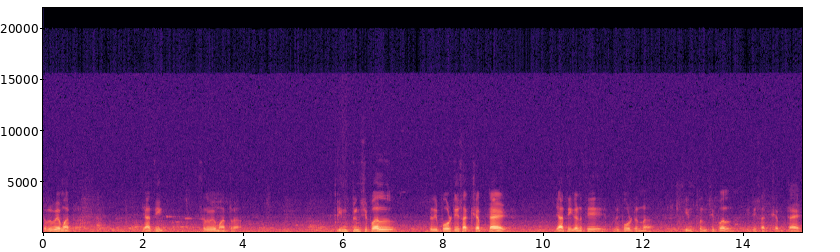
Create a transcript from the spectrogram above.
ಸರ್ವೆ ಮಾತ್ರ. ಜಾತಿ ಸರ್ವೆ ಮಾತ್ರ. In principle the report is accepted ಜಾತಿ ಗಣತಿ ರಿಪೋರ್ಟನ್ನು in principle it is accepted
